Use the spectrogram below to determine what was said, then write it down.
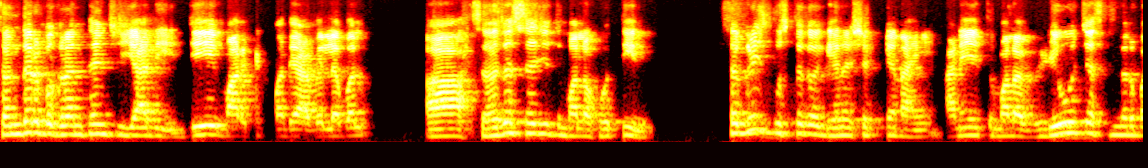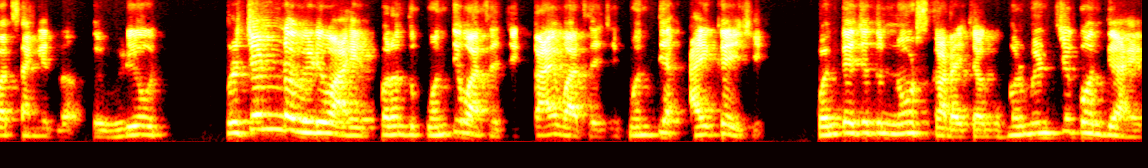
संदर्भ ग्रंथांची यादी जी मार्केटमध्ये अवेलेबल सहजासहजी तुम्हाला होतील. सगळीच पुस्तकं घेणं शक्य नाही. आणि तुम्हाला व्हिडिओच्या संदर्भात सांगितलं तर व्हिडिओ प्रचंड व्हिडिओ आहेत. परंतु कोणते वाचायचे काय वाचायचे कोणते ऐकायचे कोणत्या याच्यातून नोट्स काढायच्या गव्हर्नमेंटचे कोणते आहेत?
